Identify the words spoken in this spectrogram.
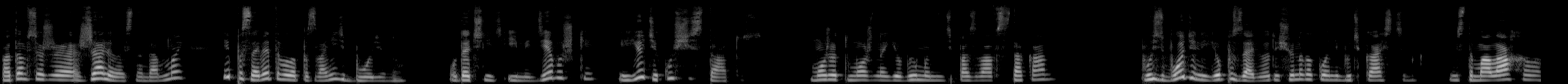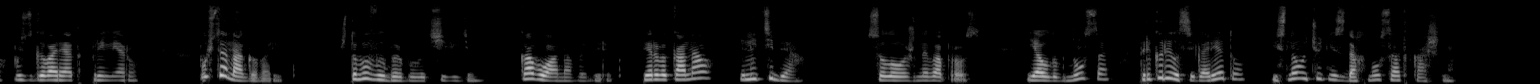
Потом все же жалилась надо мной и посоветовала позвонить Бодину, уточнить имя девушки и ее текущий статус. Может, можно ее выманить, позвав стакан? Пусть Бодин ее позовет еще на какой-нибудь кастинг. Вместо Малахова, пусть говорят, к примеру. Пусть она говорит, чтобы выбор был очевиден. Кого она выберет? Первый канал или тебя? Сложный вопрос. Я улыбнулся, прикурил сигарету и снова чуть не задохнулся от кашля.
